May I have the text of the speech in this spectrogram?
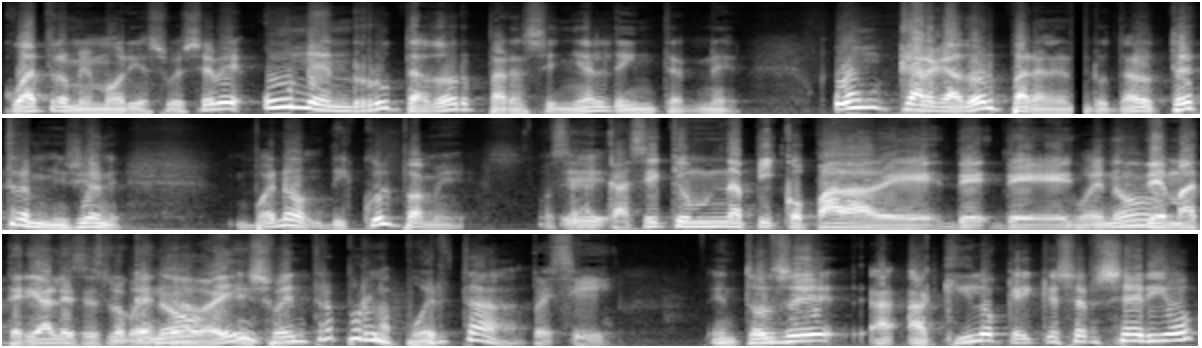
cuatro memorias USB, un enrutador para señal de internet, un cargador para el enrutador, tres transmisiones. Bueno, discúlpame, o sea, eh, casi que una picopada de, de, materiales es lo que ha entrado ahí. Eso entra por la puerta. Pues sí. Entonces, aquí lo que hay que ser serio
